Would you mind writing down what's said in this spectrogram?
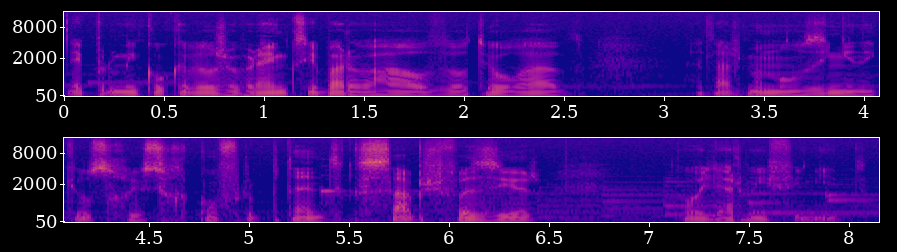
Dei por mim com cabelos brancos e barba alva ao teu lado, a dar-me a mãozinha naquele sorriso reconfortante que sabes fazer a olhar o infinito.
